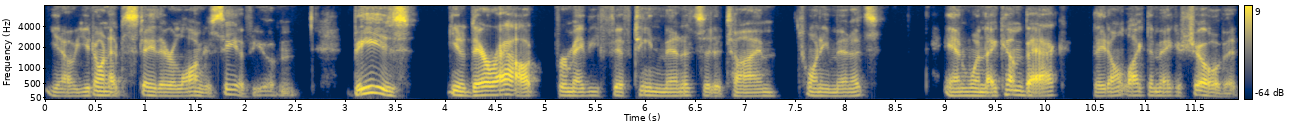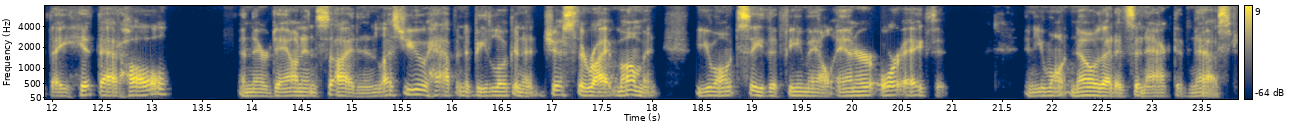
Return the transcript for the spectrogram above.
you know, you don't have to stay there long to see a few of them. Bees, you know, they're out for maybe 15 minutes at a time, 20 minutes. And when they come back, they don't like to make a show of it. They hit that hole and they're down inside. And unless you happen to be looking at just the right moment, you won't see the female enter or exit. And you won't know that it's an active nest.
